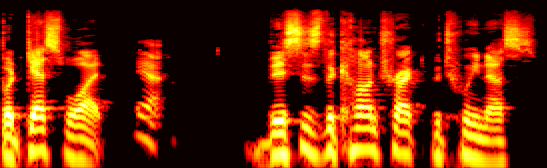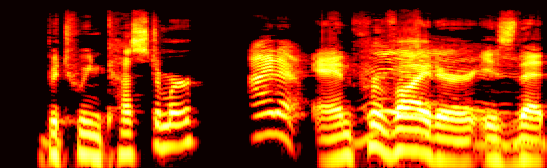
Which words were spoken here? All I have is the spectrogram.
but guess what? Yeah. This is the contract between us, between customer I know. and provider, is Mm. that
